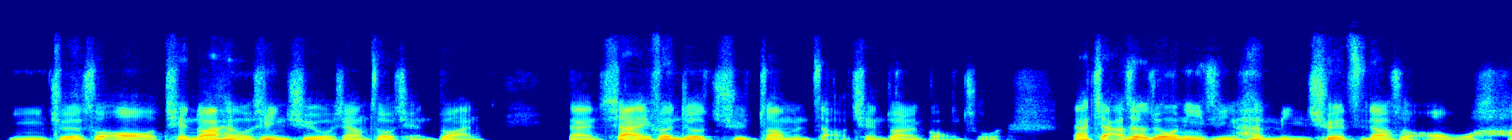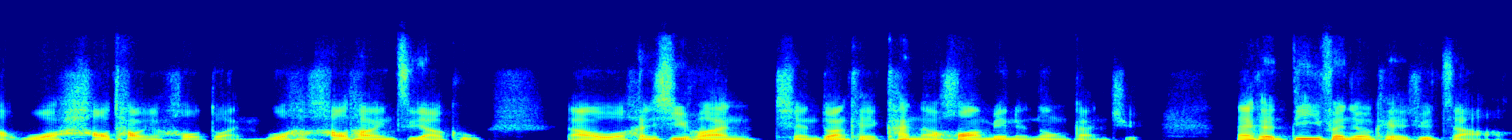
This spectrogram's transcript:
你觉得说哦前端很有兴趣，我想走前端，那下一份就去专门找前端的工作。那假设如果你已经很明确知道说哦我好我好讨厌后端，我好讨厌资料库，然后我很喜欢前端可以看到画面的那种感觉，那可能第一份就可以去找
